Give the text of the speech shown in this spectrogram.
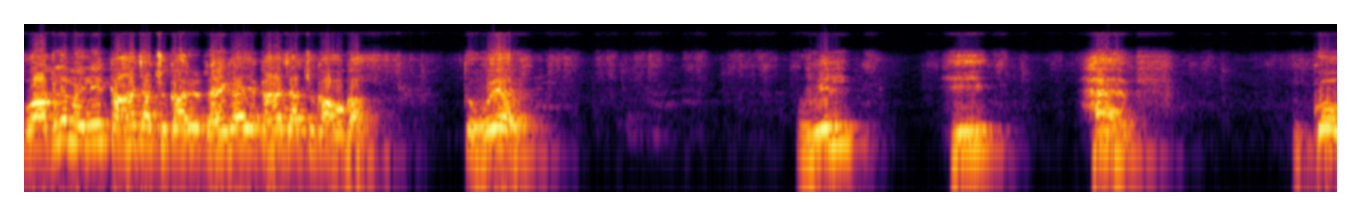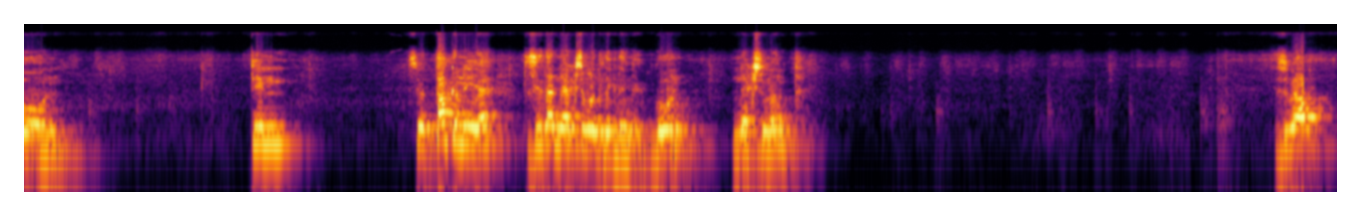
वह अगले महीने कहाँ जा चुका रहेगा या कहाँ जा चुका होगा? तो where will he have gone till से तक नहीं है तो सीधा नेक्स्ट मंथ लिख देंगे। गोन नेक्स्ट मंथ इसमें आप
